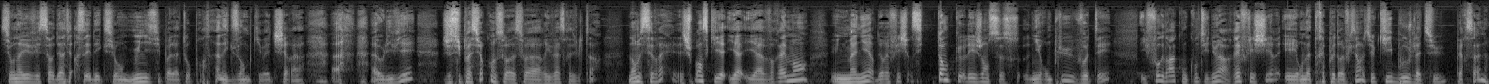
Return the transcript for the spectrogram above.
si on avait fait ça aux dernières élections municipales à Tours, pour prendre un exemple qui va être cher à, à, à Olivier. Je suis pas sûr qu'on soit, soit arrivé à ce résultat. Non, mais c'est vrai. Je pense qu'il y, a- y y vraiment une manière de réfléchir. Tant que les gens n'iront plus voter, il faudra qu'on continue à réfléchir. Et on a très peu de réflexion là-dessus. Qui bouge là-dessus? Personne.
